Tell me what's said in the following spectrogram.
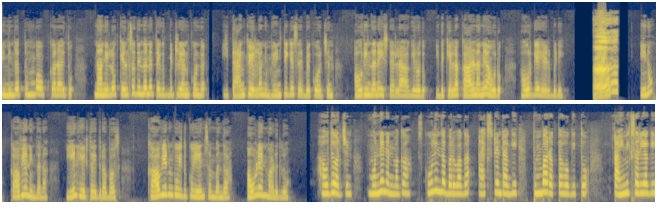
ನಿಮ್ಮಿಂದ ತುಂಬ ಉಪಕಾರ ಆಯಿತು. ನಾನೆಲ್ಲೋ ಕೆಲಸದಿಂದನೇ ತೆಗೆದುಬಿಟ್ರಿ ಅಂದ್ಕೊಂಡೆ ಈ ಥ್ಯಾಂಕ್ ಯು ಎಲ್ಲ ನಿಮ್ಮ ಹೆಂಡತಿಗೆ ಸೇರಬೇಕು ಅರ್ಜುನ್. ಅವರಿಂದನೇ ಇಷ್ಟೆಲ್ಲ ಆಗಿರೋದು. ಇದಕ್ಕೆಲ್ಲ ಕಾರಣನೇ ಅವರು. ಅವ್ರಿಗೆ ಹೇಳಿಬಿಡಿ. ಏನು? ಕಾವ್ಯನಿಂದನ ಏನು ಹೇಳ್ತಾ ಇದ್ದೀರಾ ಬಾಸ್ ಕಾವ್ಯನಿಗೂ ಇದಕ್ಕೂ ಏನು ಸಂಬಂಧ? ಅವಳೇನು ಮಾಡಿದ್ಲು? ಹೌದು ಅರ್ಜುನ್. ಮೊನ್ನೆ ನನ್ನ ಮಗ ಸ್ಕೂಲಿಂದ ಬರುವಾಗ ಆಕ್ಸಿಡೆಂಟ್ ಆಗಿ ತುಂಬ ರಕ್ತ ಹೋಗಿತ್ತು. ಟೈಮಿಗೆ ಸರಿಯಾಗಿ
